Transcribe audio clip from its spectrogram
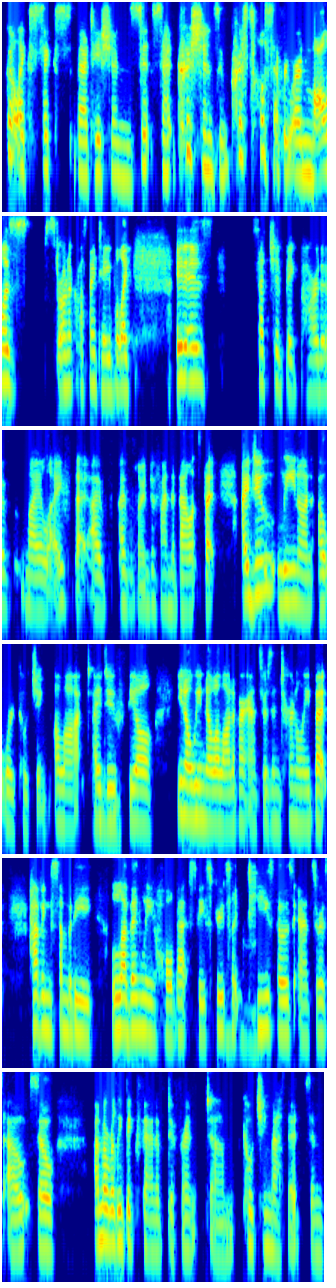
I've got like six meditation sit set cushions and crystals everywhere, and malas thrown across my table. Like, it is such a big part of my life that I've I've learned to find the balance. But I do lean on outward coaching a lot. Mm-hmm. I do mm-hmm. feel, you know, we know a lot of our answers internally, but having somebody lovingly hold that space for you to like mm-hmm. tease those answers out. So I'm a really big fan of different um, coaching methods. And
